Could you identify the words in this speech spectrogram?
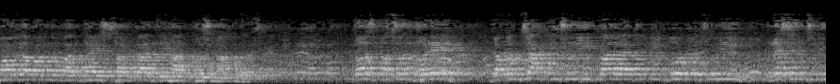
মমতা বন্দ্যোপাধ্যায়ের সরকার জিহাদ ঘোষণা করেছে। দশ বছর ধরে যখন চাকরি চুরি, কয়লা চুরি গরু চুরি, রেশন চুরি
